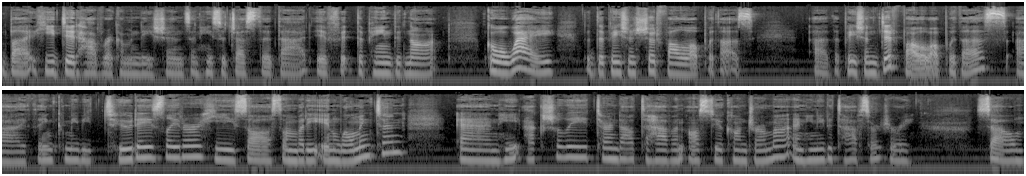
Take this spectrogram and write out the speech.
but he did have recommendations and he suggested that if it, the pain did not go away, that the patient should follow up with us. Uh, the patient did follow up with us. Uh, I think maybe two days later, he saw somebody in Wilmington and he actually turned out to have an osteochondroma and he needed to have surgery. So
